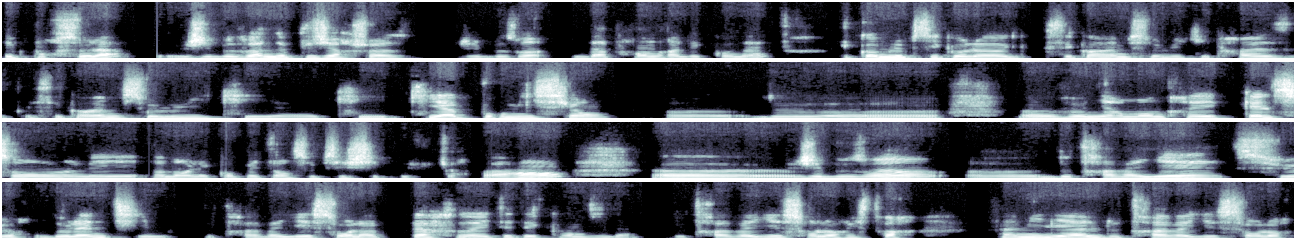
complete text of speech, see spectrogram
Et pour cela, j'ai besoin de plusieurs choses. J'ai besoin d'apprendre à les connaître. Et comme le psychologue, c'est quand même celui qui creuse et c'est quand même celui qui, euh, qui, qui, a pour mission euh, de euh, venir montrer quelles sont les, vraiment les compétences psychiques des futurs parents. j'ai besoin de travailler sur de l'intime, de travailler sur la personnalité des candidats, de travailler sur leur histoire familiale, de travailler sur leur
